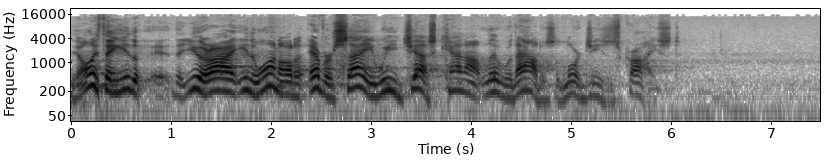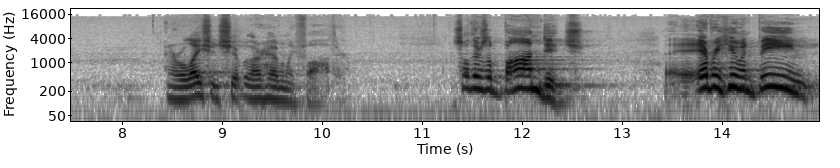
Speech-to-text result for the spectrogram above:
The only thing either, that you or I, either one, ought to ever say we just cannot live without is the Lord Jesus Christ and a relationship with our Heavenly Father. So there's a bondage. Every human being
